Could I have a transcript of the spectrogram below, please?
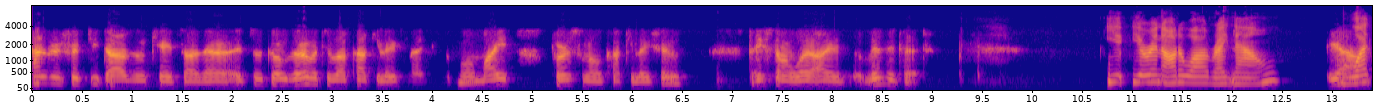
150,000 kids are there. It's a conservative calculation for mm. my personal calculation based on where I visited. You're in Ottawa right now. Yeah. What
